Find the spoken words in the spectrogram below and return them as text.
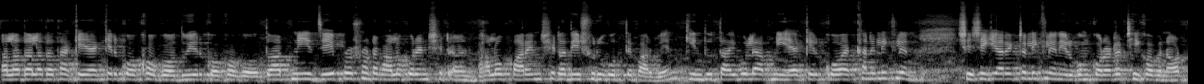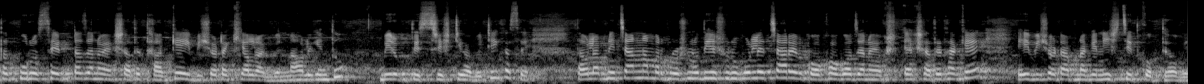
আলাদা আলাদা থাকে, একের ক খ গ, দুইয়ের ক খ গ। তো আপনি যে প্রশ্নটা ভালো করেন সেটা, ভালো পারেন সেটা দিয়ে শুরু করতে পারবেন। কিন্তু তাই বলে আপনি একের ক একখানে লিখলেন, শেষে গিয়ে আরেকটা লিখলেন, এরকম করাটা ঠিক হবে না। অর্থাৎ পুরো সেটটা যেন একসাথে থাকে, এই বিষয়টা খেয়াল রাখবেন। না হলে কিন্তু বিরক্তির সৃষ্টি হবে, ঠিক আছে? তাহলে আপনি চার নম্বর প্রশ্ন দিয়ে শুরু করলে চারের ক খ গ যেন একসাথে থাকে, এই বিষয়টা আপনাকে নিশ্চিত করতে হবে।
